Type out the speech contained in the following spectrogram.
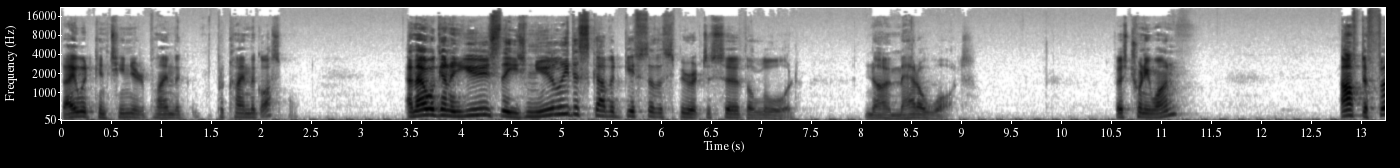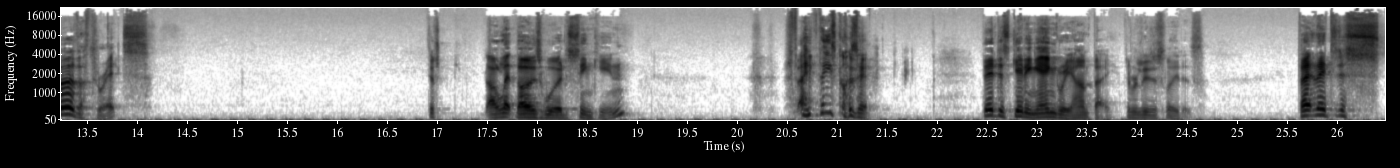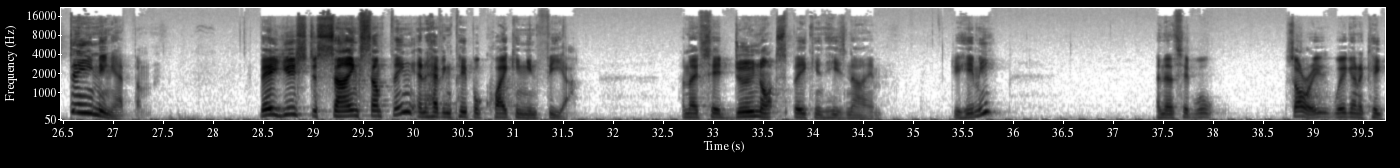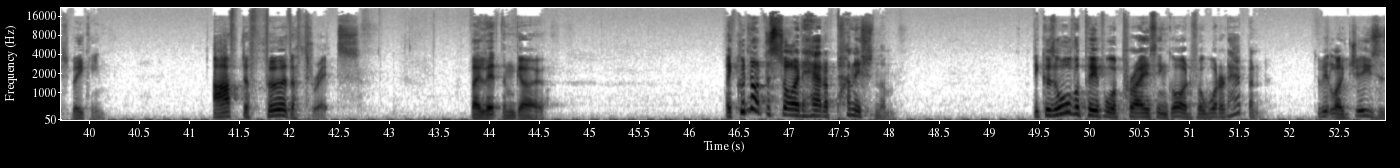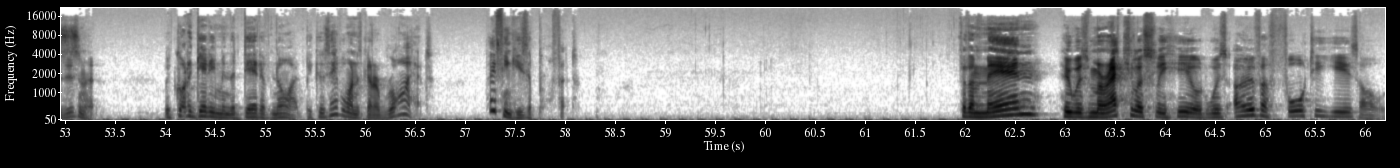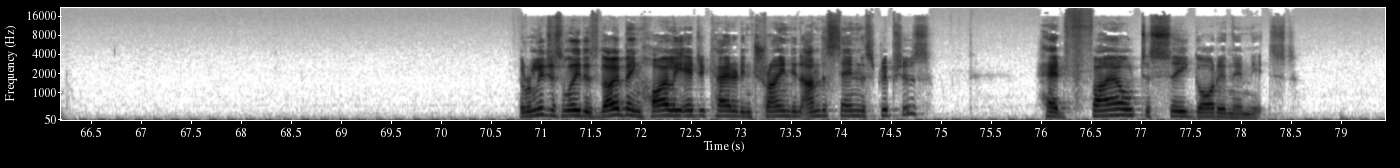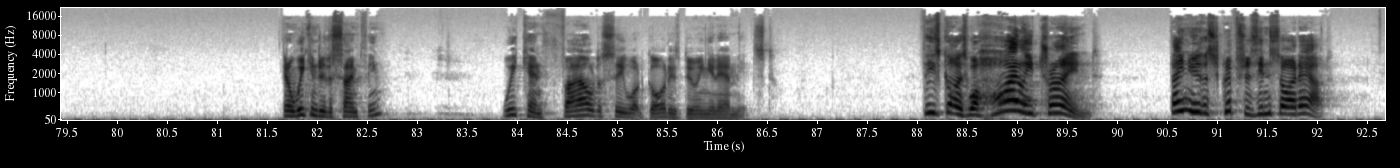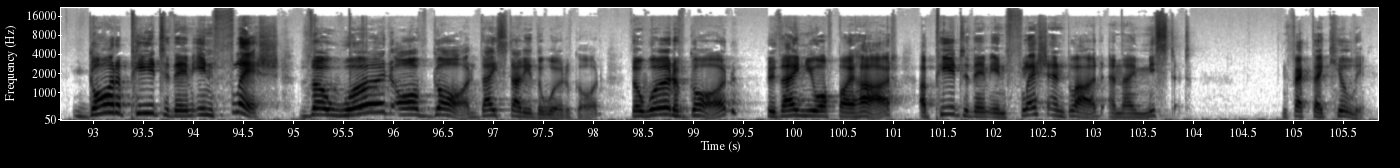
they would continue to proclaim the, proclaim the gospel. And they were going to use these newly discovered gifts of the Spirit to serve the Lord no matter what. Verse 21 After further threats, just I'll let those words sink in. These guys are, they're just getting angry, aren't they? The religious leaders. They, they're just steaming at them. They're used to saying something and having people quaking in fear. And they've said, Do not speak in his name. Do you hear me? And they said, Well, sorry, we're going to keep speaking. After further threats, they let them go. They could not decide how to punish them because all the people were praising God for what had happened. It's a bit like Jesus, isn't it? We've got to get him in the dead of night because everyone's going to riot. They think he's a prophet. For the man who was miraculously healed was over 40 years old. The religious leaders, though being highly educated and trained in understanding the scriptures, had failed to see God in their midst. You know, we can do the same thing. We can fail to see what God is doing in our midst. These guys were highly trained, they knew the scriptures inside out. God appeared to them in flesh, the Word of God. They studied the Word of God. The Word of God, who they knew off by heart, appeared to them in flesh and blood, and they missed it. In fact, they killed him.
